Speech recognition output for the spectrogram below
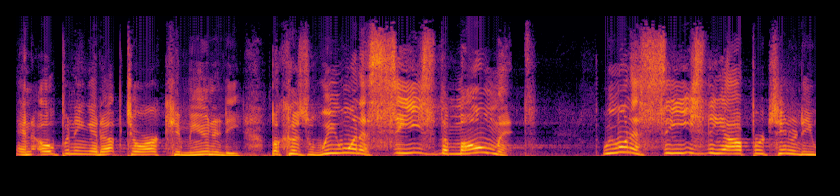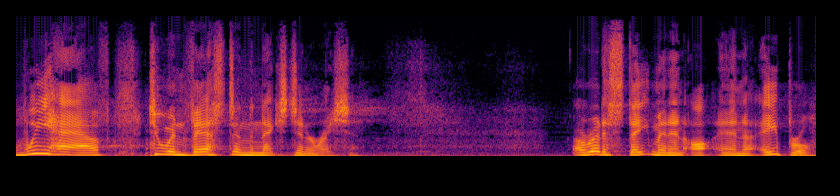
and opening it up to our community? Because we want to seize the moment. We want to seize the opportunity we have to invest in the next generation. I read a statement in, uh, in April,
